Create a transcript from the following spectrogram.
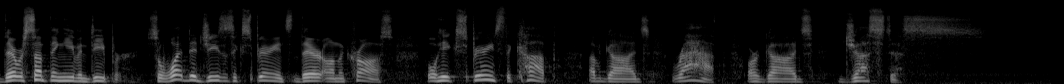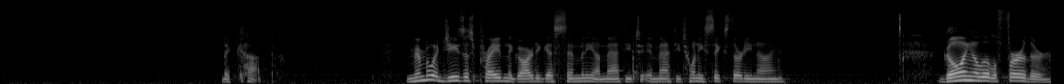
there was something even deeper. So, what did Jesus experience there on the cross? Well, he experienced the cup of God's wrath or God's justice. The cup. Remember what Jesus prayed in the Garden of Gethsemane on Matthew, in Matthew 26 39? Going a little further,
